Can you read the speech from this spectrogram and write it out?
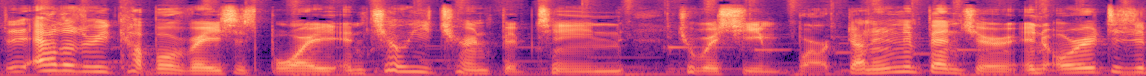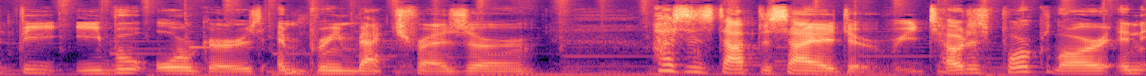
the elderly couple raised this boy until he turned 15, to which he embarked on an adventure in order to defeat evil ogres and bring back treasure. Hudson Soft decided to retell this folklore in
